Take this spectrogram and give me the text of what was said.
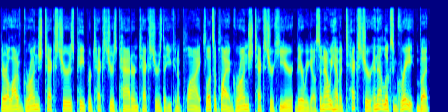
there are a lot of grunge textures, paper textures, pattern textures that you can apply. So let's apply a grunge texture here. There we go. So now we have a texture and that looks great, but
